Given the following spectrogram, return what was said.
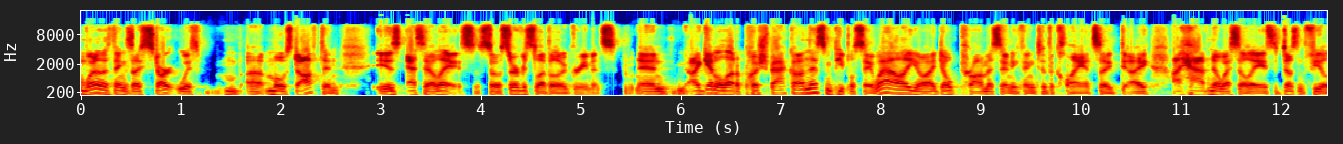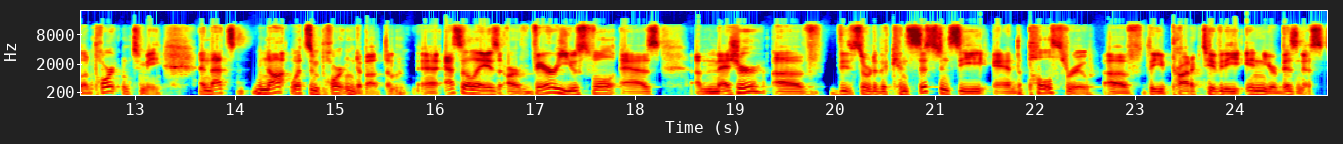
One of the things I start with uh, most often is SLAs, so service level agreements, and I get a lot of pushback on this, and people say, "Well, you know, I don't promise anything to the clients. I I, I have no SLAs. It doesn't feel important to me," and that's not what's important about them. Uh, SLAs are very useful as a measure of the sort of the consistency and the pull through of the productivity in your business.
